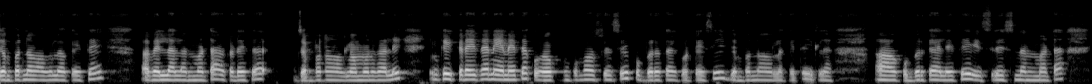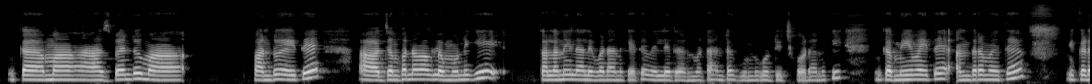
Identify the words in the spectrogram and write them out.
జంపన్న వాగులోకి అయితే వెళ్ళాలన్నమాట. అక్కడైతే జంపన్న వాగులో మునగాలి. ఇంకా ఇక్కడైతే నేనైతే కుంకుమ వేసి కొబ్బరికాయ కొట్టేసి జంపన్న వాగులోకి అయితే ఇట్లా కొబ్బరికాయలు అయితే విసిరేసిన అనమాట ఇంకా మా హస్బెండ్ మా పండు అయితే ఆ, జంపన్న వాగులో మునిగి తలనీలాలు ఇవ్వడానికి అయితే వెళ్ళారు అనమాట అంటే గుండు కొట్టించుకోవడానికి. ఇంకా మేమైతే అందరం అయితే ఇక్కడ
